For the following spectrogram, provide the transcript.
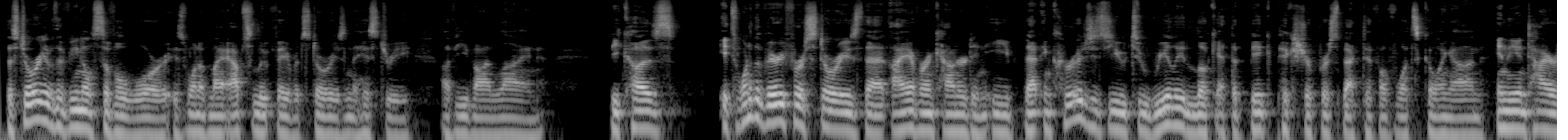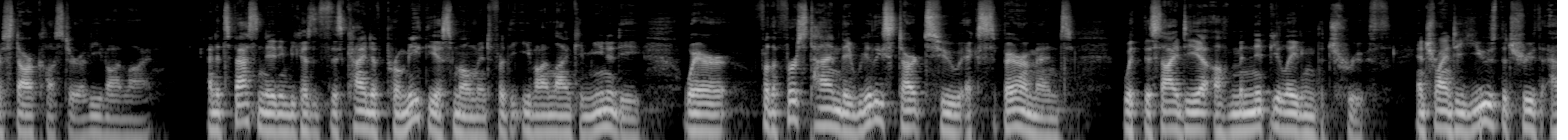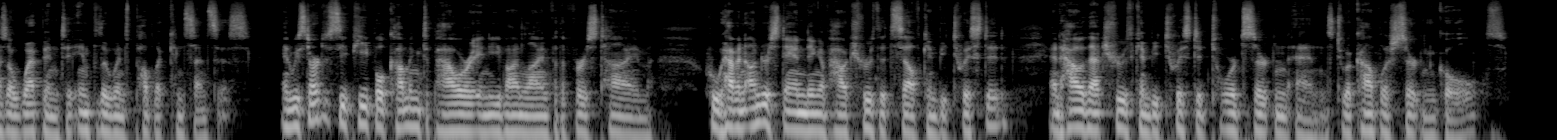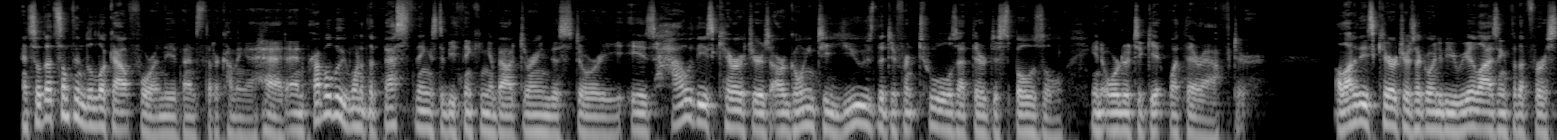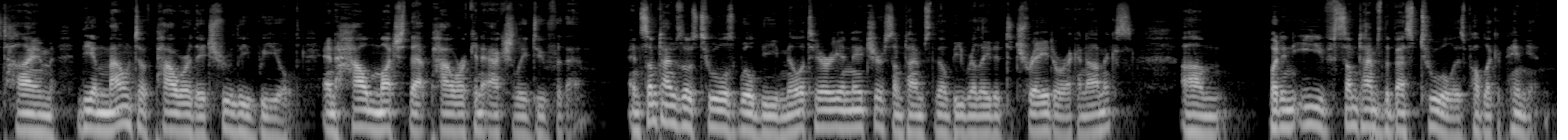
The story of the Venal Civil War is one of my absolute favorite stories in the history of EVE Online because it's one of the very first stories that I ever encountered in Eve that encourages you to really look at the big picture perspective of what's going on in the entire star cluster of EVE Online. And it's fascinating because it's this kind of Prometheus moment for the EVE Online community where for the first time they really start to experiment with this idea of manipulating the truth and trying to use the truth as a weapon to influence public consensus. And we start to see people coming to power in EVE Online for the first time who have an understanding of how truth itself can be twisted and how that truth can be twisted towards certain ends to accomplish certain goals. And so that's something to look out for in the events that are coming ahead. And probably one of the best things to be thinking about during this story is how these characters are going to use the different tools at their disposal in order to get what they're after. A lot of these characters are going to be realizing for the first time the amount of power they truly wield and how much that power can actually do for them. And sometimes those tools will be military in nature, sometimes they'll be related to trade or economics. Um, but in Eve, sometimes the best tool is public opinion.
